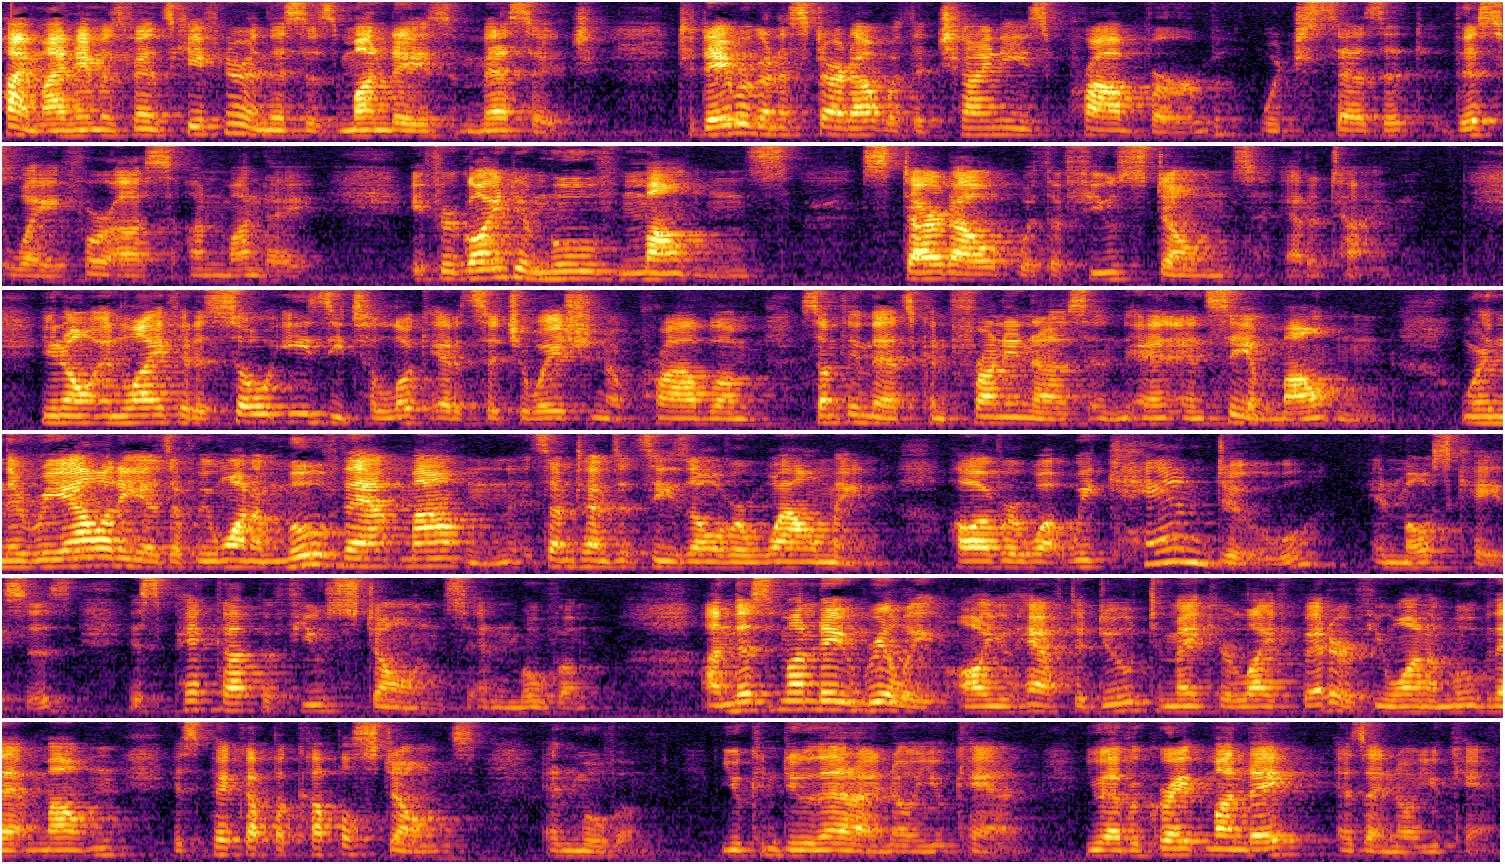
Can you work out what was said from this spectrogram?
Hi, my name is Vince Kueffner and this is Monday's message. Today we're going to start out with a Chinese proverb which says it this way for us on Monday. If you're going to move mountains, start out with a few stones at a time. You know, in life it is so easy to look at a situation, a problem, something that's confronting us and, and, and see a mountain. When the reality is if we want to move that mountain, sometimes it seems overwhelming. However, what we can do in most cases, is pick up a few stones and move them. On this Monday, really, all you have to do to make your life better, if you want to move that mountain, is pick up a couple stones and move them. You can do that, I know you can. You have a great Monday, as I know you can.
